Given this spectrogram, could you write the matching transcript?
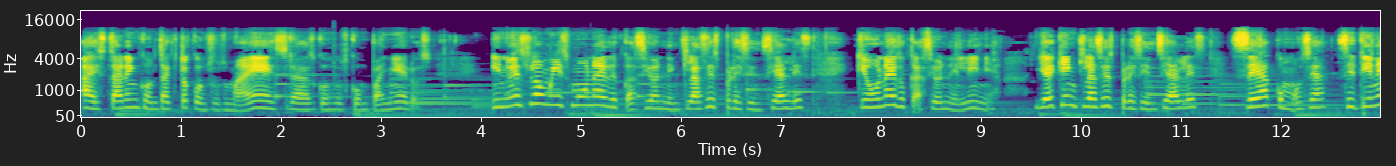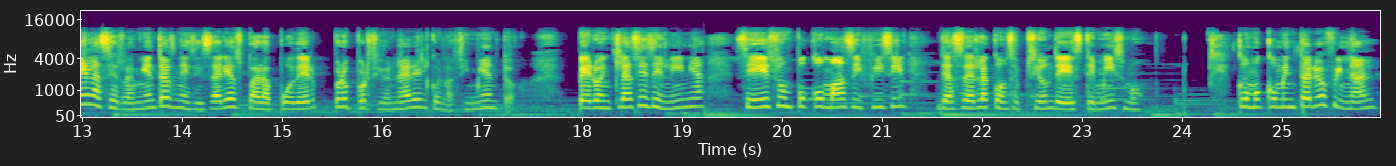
a estar en contacto con sus maestras, con sus compañeros. Y no es lo mismo una educación en clases presenciales que una educación en línea, ya que en clases presenciales, sea como sea, se tienen las herramientas necesarias para poder proporcionar el conocimiento, pero en clases en línea se es un poco más difícil de hacer la concepción de este mismo. Como comentario final,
